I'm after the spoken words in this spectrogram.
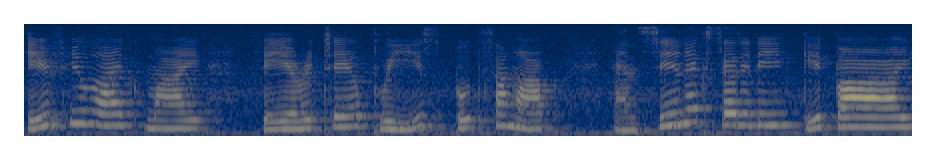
If you like my fairy tale, please put some up and see you next Saturday. Goodbye.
